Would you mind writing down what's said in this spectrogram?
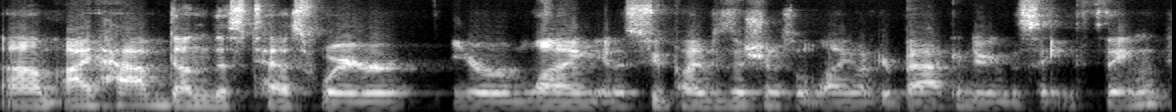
Um, I have done this test where you're lying in a supine position, so lying on your back and doing the same thing.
